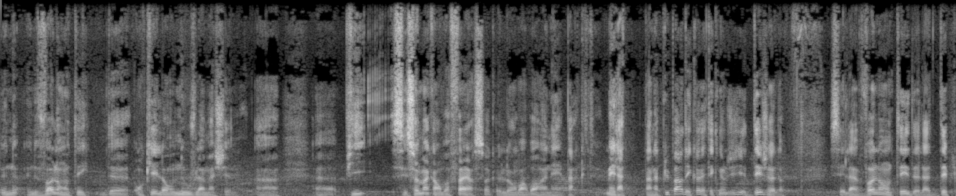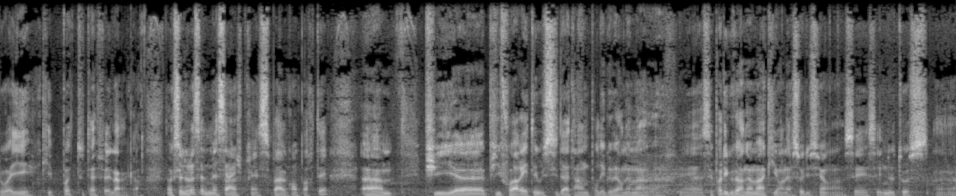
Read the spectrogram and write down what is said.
une, une, volonté de, OK, là, on ouvre la machine. Euh, euh puis c'est seulement quand on va faire ça que là, on va avoir un impact. Mais la, dans la plupart des cas, la technologie est déjà là. C'est la volonté de la déployer qui est pas tout à fait là encore. Donc, c'est le message principal qu'on portait. Euh, puis, euh, puis, il faut arrêter aussi d'attendre pour les gouvernements. Euh, c'est pas les gouvernements qui ont la solution, hein. c'est, nous tous. Euh,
